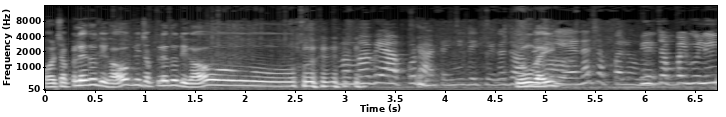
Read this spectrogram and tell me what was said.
और चप्पले तो दिखाओ अपनी चप्पले तो दिखाओ। मम्मा भी आपको डांटेंगी देखिएगा क्यों भाई? है ना चप्पल फिर चप्पल गुली।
